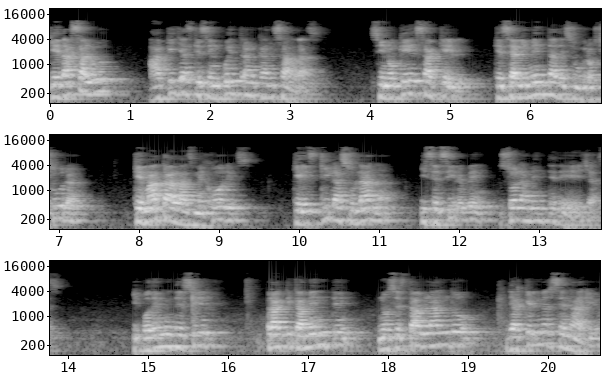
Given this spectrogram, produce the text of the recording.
que da salud a aquellas que se encuentran cansadas, sino que es aquel que se alimenta de su grosura, que mata a las mejores, que esquila su lana y se sirve solamente de ellas. Y podemos decir, prácticamente nos está hablando de aquel mercenario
